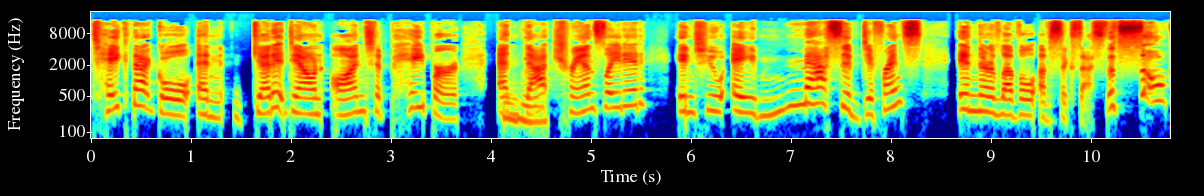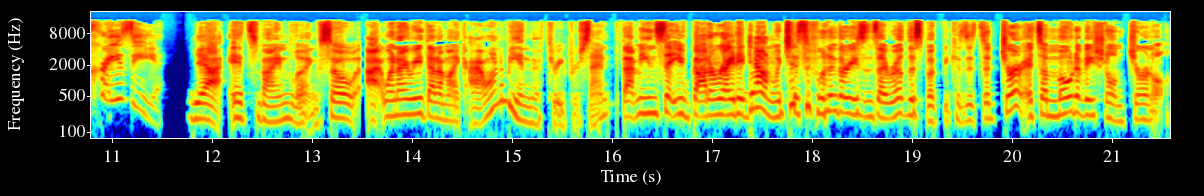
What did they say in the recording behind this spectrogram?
take that goal and get it down onto paper. And mm-hmm. that translated into a massive difference in their level of success. That's so crazy. Yeah, it's mind blowing. So I, when I read that, I'm like, I want to be in the 3%. That means that you've got to write it down, which is one of the reasons I wrote this book because it's a journal, it's a motivational journal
